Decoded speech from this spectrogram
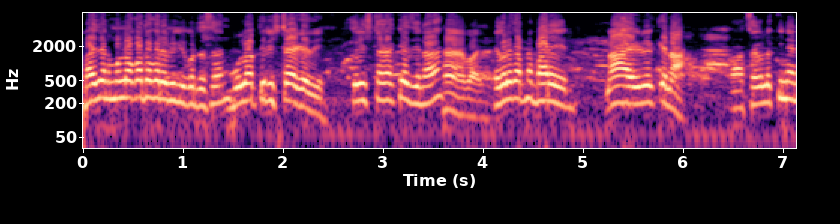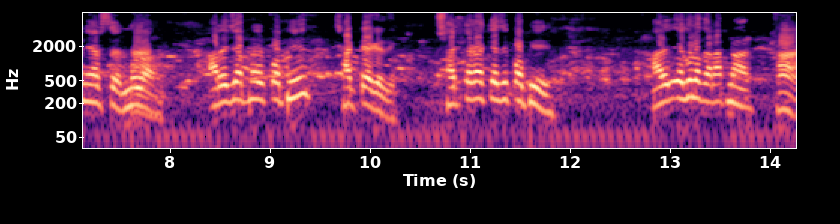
ভাইজান মূল্য কত করে বিক্রি করতেছেন? মূলা তিরিশ টাকা কেজি। তিরিশ টাকা কেজি না? হ্যাঁ ভাই। এগুলো কি আপনার বাড়ির? না এগুলো কেনা। আচ্ছা এগুলো কিনে নিয়ে আসছেন মূলা আর এই যে আপনার কফি? ষাট টাকা কেজি। ষাট টাকা কেজি কফি। আর এগুলো কার আপনার? হ্যাঁ।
